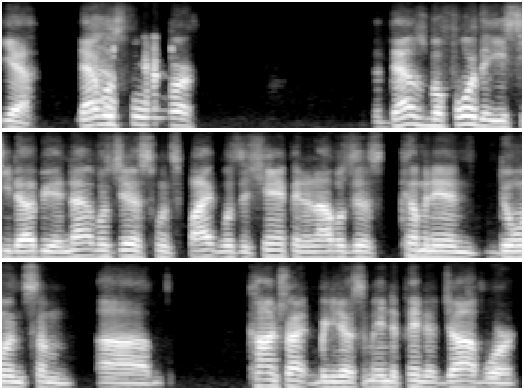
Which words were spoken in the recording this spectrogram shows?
Yeah that Yeah. was for that was before the ECW, and that was just when Spike was the champion, and I was just coming in doing some uh, contract, you know, some independent job work,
